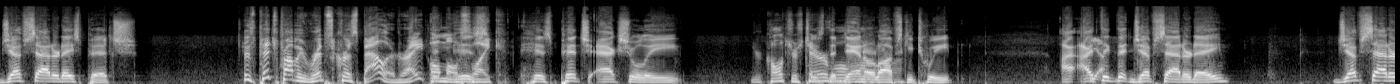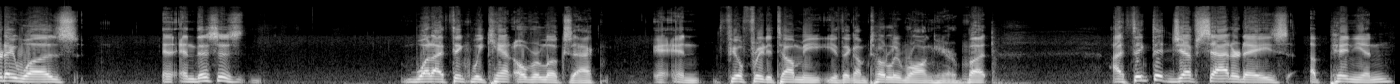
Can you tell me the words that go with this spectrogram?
Jeff Saturday's pitch. His pitch probably rips Chris Ballard, right? Almost his, like his pitch actually. Your culture's terrible. Is the Dan Orlovsky tweet I, I yeah. think that Jeff Saturday, Jeff Saturday was, and, and this is what I think we can't overlook, Zach. and feel free to tell me you think I'm totally wrong here, but I think that Jeff Saturday's opinion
